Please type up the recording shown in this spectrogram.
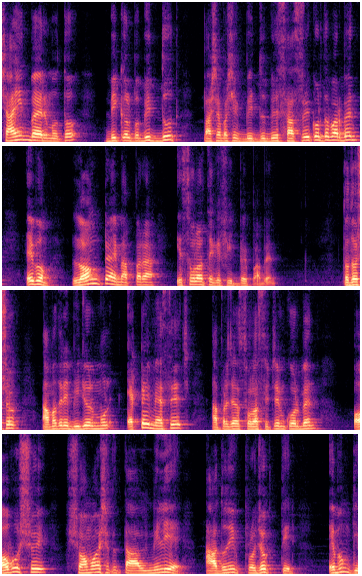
শাহিন ভাইয়ের মতো বিকল্প বিদ্যুৎ, পাশাপাশি বিদ্যুৎ বিল সাশ্রয় করতে পারবেন এবং লং টাইম আপনারা এ সোলার থেকে ফিডব্যাক পাবেন। তো দর্শক, আমাদের এই ভিডিওর মূল একটাই মেসেজ আপনারা যারা সোলার সিস্টেম করবেন, অবশ্যই সময়ের সাথে তাল মিলিয়ে আধুনিক প্রযুক্তির এবং কি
